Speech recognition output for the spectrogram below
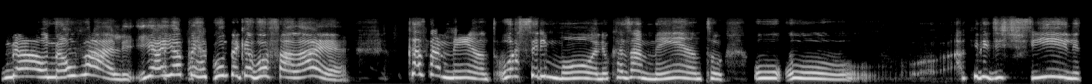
Não, não vale. E aí a pergunta que eu vou falar é: casamento, a cerimônia, o casamento, o, o, aquele desfile,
